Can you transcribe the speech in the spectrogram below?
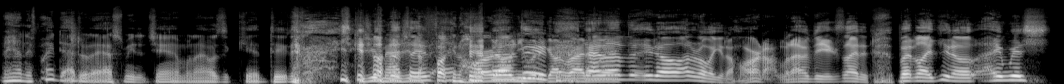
man, if my dad would have asked me to jam when I was a kid, dude, Could you imagine the fucking hard on you would've got right away? You know, I don't know if I get a hard on, but I would be excited. But like, you know, I wish.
